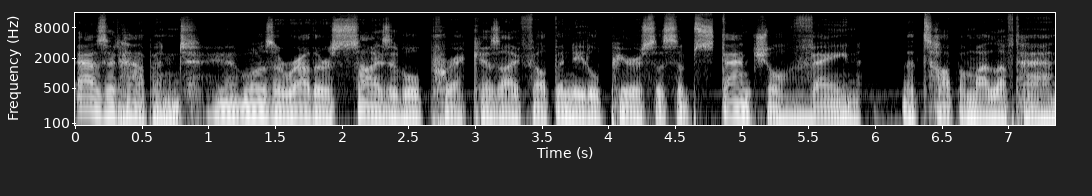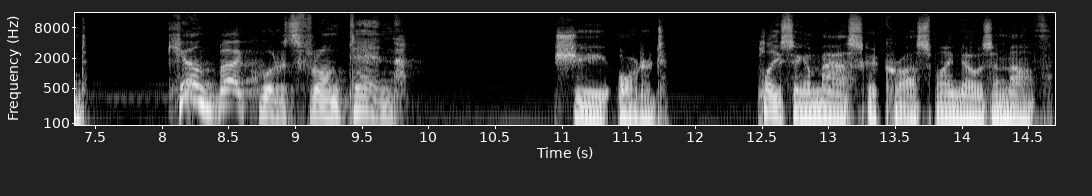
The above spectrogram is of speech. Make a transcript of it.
As it happened, it was a rather sizable prick as I felt the needle pierce a substantial vein in the top of my left hand. Count backwards from ten. She ordered, placing a mask across my nose and mouth.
